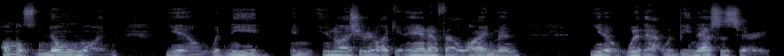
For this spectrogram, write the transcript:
almost no one, you know, would need, in, unless you're in like an NFL lineman, you know, where that would be necessary.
